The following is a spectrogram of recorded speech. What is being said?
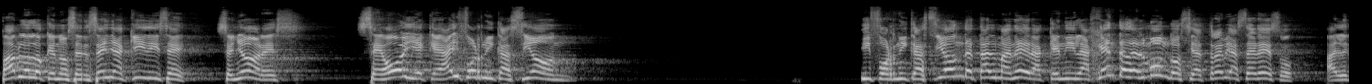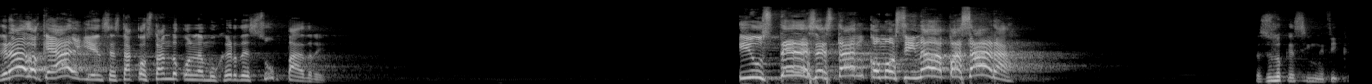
Pablo lo que nos enseña aquí dice, señores, se oye que hay fornicación y fornicación de tal manera que ni la gente del mundo se atreve a hacer eso al grado que alguien se está acostando con la mujer de su padre. Y ustedes están como si nada pasara. Eso es lo que significa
